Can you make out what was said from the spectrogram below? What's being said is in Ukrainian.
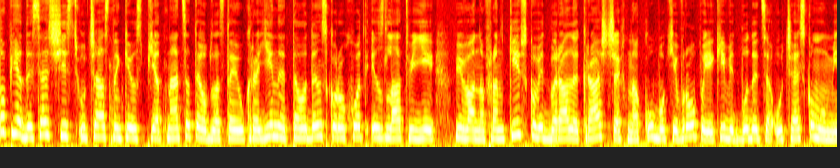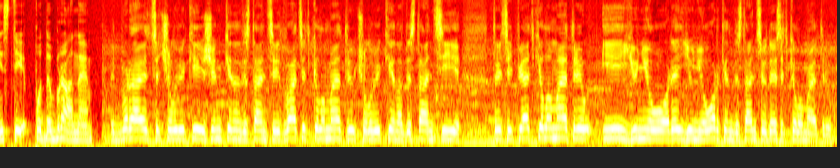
156 учасників з 15 областей України та один скороход із Латвії. В Івано-Франківську відбирали кращих на Кубок Європи, який відбудеться у чеському місті Подебране. Відбираються чоловіки і жінки на дистанції 20 кілометрів, чоловіки на дистанції 35 кілометрів і юніори, юніорки на дистанцію 10 кілометрів.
